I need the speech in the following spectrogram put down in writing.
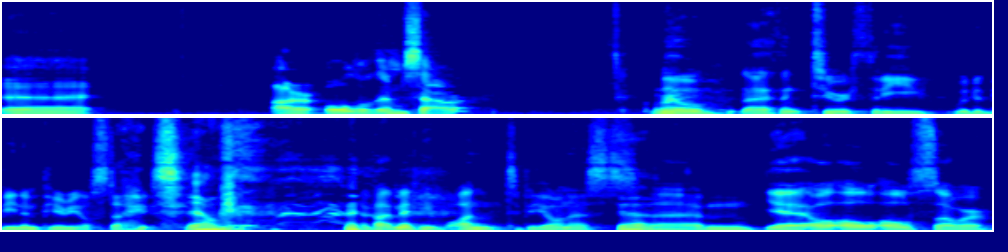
Uh, are all of them sour? No, I think two or three would have been imperial stouts. Yeah, okay. In fact, maybe one to be honest. Yeah. um, yeah all, all, all sour.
